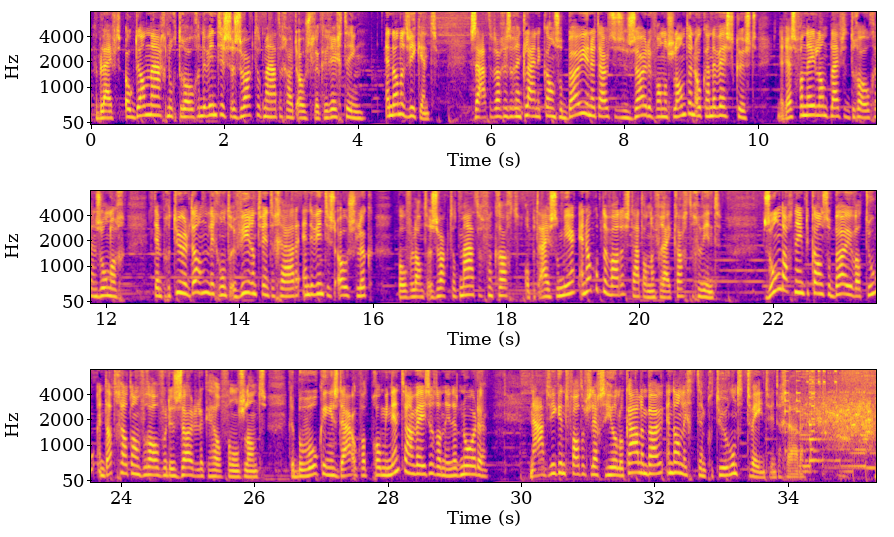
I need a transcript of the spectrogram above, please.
Het blijft ook dan nagenoeg droog en de wind is zwak tot matig uit oostelijke richting. En dan het weekend. Zaterdag is er een kleine kans op buien in het uiterste zuiden van ons land en ook aan de westkust. In de rest van Nederland blijft het droog en zonnig. De temperatuur dan ligt rond 24 graden en de wind is oostelijk. Bovenland zwak tot matig van kracht. Op het IJsselmeer en ook op de Wadden staat dan een vrij krachtige wind. Zondag neemt de kans op buien wat toe en dat geldt dan vooral voor de zuidelijke helft van ons land. De bewolking is daar ook wat prominenter aanwezig dan in het noorden. Na het weekend valt er slechts heel lokaal een bui en dan ligt de temperatuur rond 22 graden.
